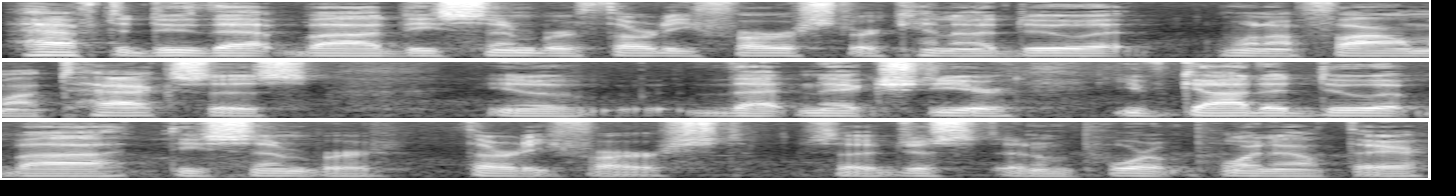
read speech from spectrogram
have to do that by December 31st, or can I do it when I file my taxes? You know, that next year, you've got to do it by December 31st. So, just an important point out there.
